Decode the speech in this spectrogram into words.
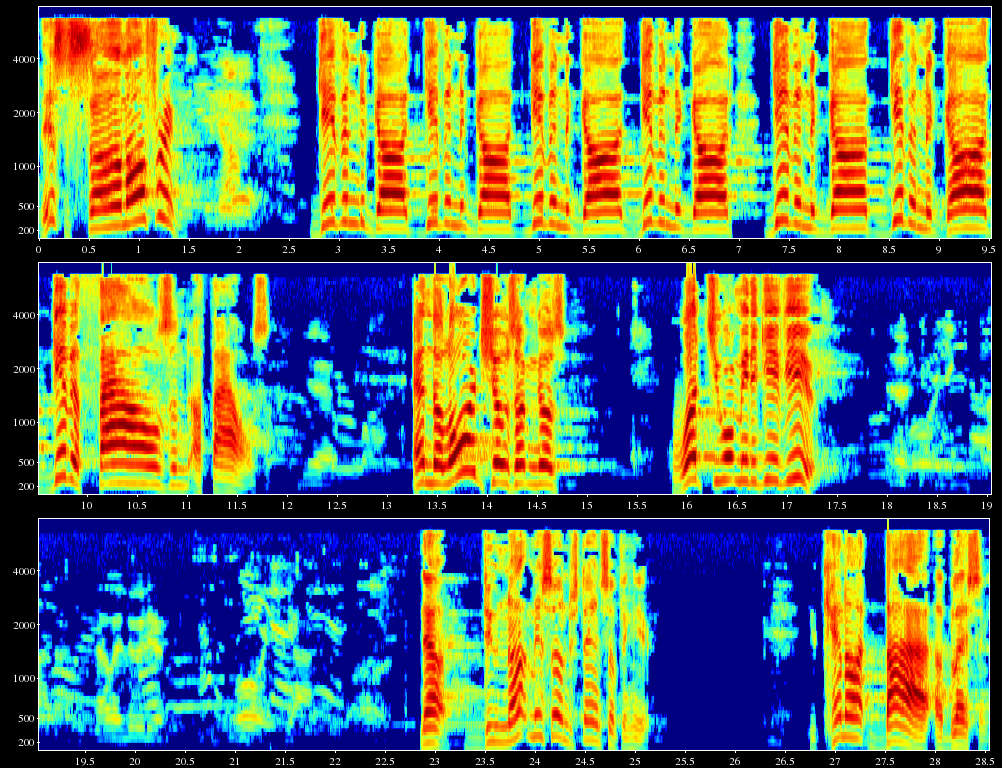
This is some offering. Given to God, given to God, given to God, given to God, given to God, given to God, give a thousand, a thousand. And the Lord shows up and goes, what you want me to give you? Now, do not misunderstand something here. You cannot buy a blessing.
